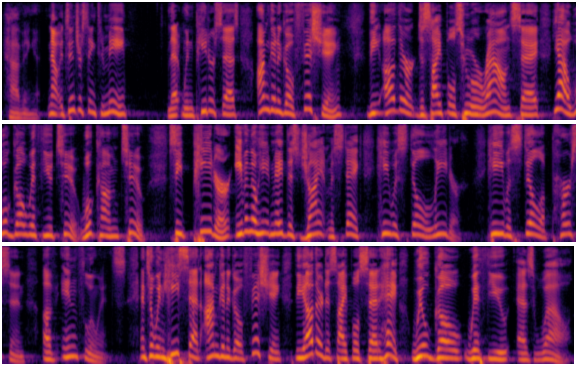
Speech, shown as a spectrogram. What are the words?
having it. Now, it's interesting to me that when Peter says, I'm going to go fishing, the other disciples who are around say, Yeah, we'll go with you too. We'll come too. See, Peter, even though he had made this giant mistake, he was still a leader he was still a person of influence. And so when he said, I'm going to go fishing, the other disciples said, Hey, we'll go with you as well.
